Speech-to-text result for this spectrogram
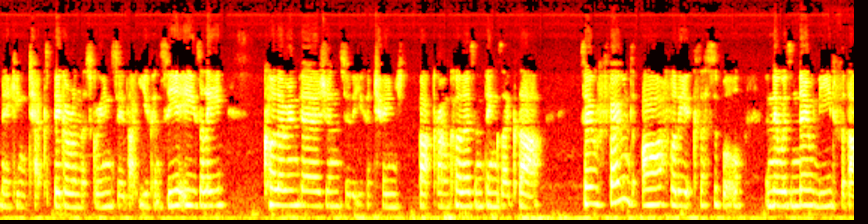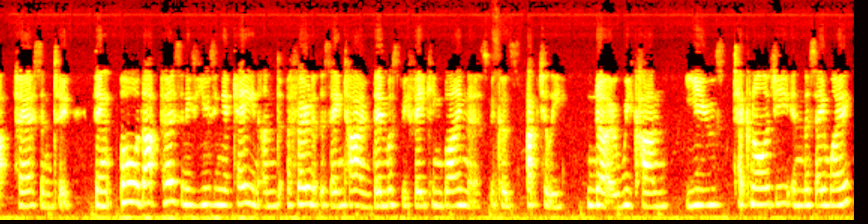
making text bigger on the screen so that you can see it easily, color inversion so that you can change background colors and things like that. So phones are fully accessible, and there was no need for that person to think, oh, that person is using a cane and a phone at the same time. They must be faking blindness because actually no, we can use technology in the same way.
